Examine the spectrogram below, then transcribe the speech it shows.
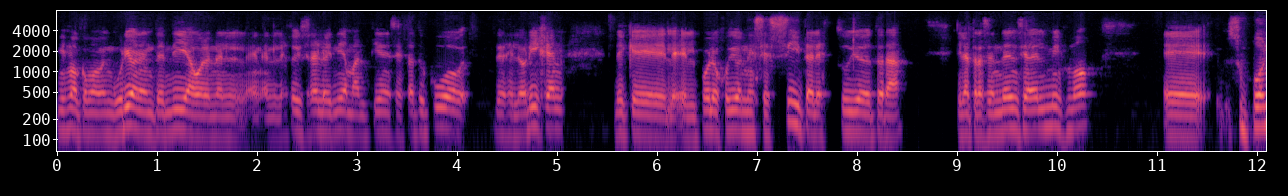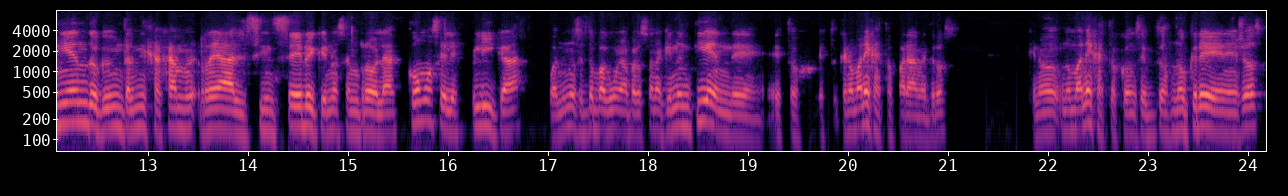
mismo como Ben Gurión entendía, o en el, en el Estado de Israel hoy en día mantiene ese statu quo desde el origen, de que el, pueblo judío necesita el estudio de Torah y la trascendencia del mismo, eh, suponiendo que un Talmud Jajam real, sincero y que no se enrola, ¿cómo se le explica cuando uno se topa con una persona que no entiende estos, que no maneja estos parámetros, que no, maneja estos conceptos, no cree en ellos,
